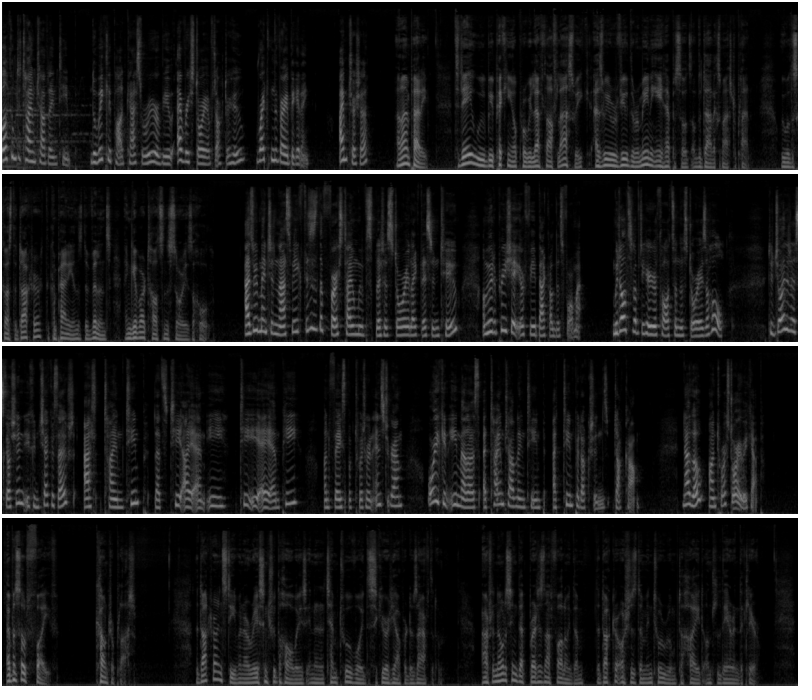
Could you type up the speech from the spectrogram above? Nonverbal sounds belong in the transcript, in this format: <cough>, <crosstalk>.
Welcome to Time Travelling Team, the weekly podcast where we review every story of Doctor Who right from the very beginning. I'm Trisha. And I'm Paddy. Today we will be picking up where we left off last week as we reviewed the remaining eight episodes of the Daleks Master Plan. We will discuss the Doctor, the companions, the villains, and give our thoughts on the story as a whole. As we mentioned last week, this is the first time we've split a story like this in two, and we would appreciate your feedback on this format. We'd also love to hear your thoughts on the story as a whole. To join the discussion, you can check us out at Time Teamp, that's T I M E T E A M P, on Facebook, Twitter, and Instagram, or you can email us at timetravelingteam at teamproductions.com. Now, though, on to our story recap. Episode 5 Counterplot. The Doctor and Steven are racing through the hallways in an attempt to avoid the security operatives after them. After noticing that Bret is not following them, the Doctor ushers them into a room to hide until they are in the clear.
